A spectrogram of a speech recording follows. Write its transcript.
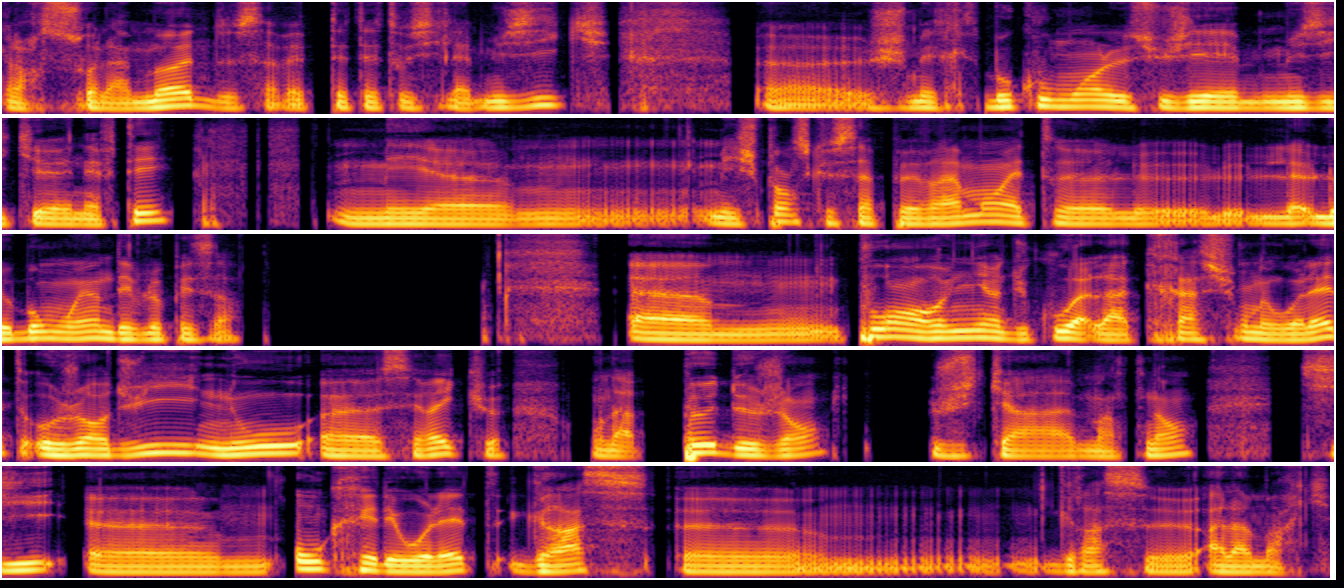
alors, soit la mode, ça va peut-être être aussi la musique. Euh, je maîtrise beaucoup moins le sujet musique et NFT, mais, euh, mais je pense que ça peut vraiment être le, bon moyen de développer ça. Euh, pour en revenir du coup à la création de wallets, aujourd'hui, nous, c'est vrai qu'on a peu de gens jusqu'à maintenant qui ont créé des wallets grâce, grâce à la marque.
